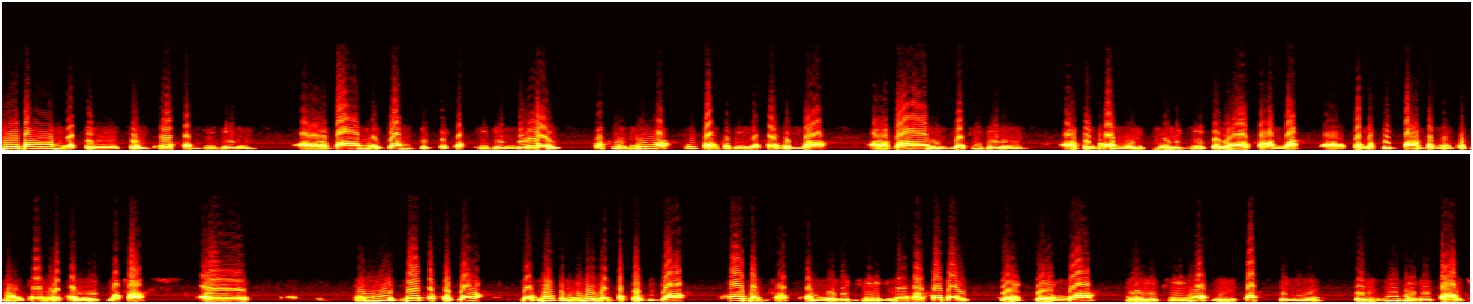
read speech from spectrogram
เมื่อบ้านเนี่ยเป็นส่วนควบของที่ดินอ่อบ้านเนี่ยย่อมติดไปกับที่ดินด้วย ก็คือเมื่อผู้ฟ้องคดีเนี่ยเขาเห็นว่าอ่อบ้านและที่ดินเอ่อเป็นของมูลนิธิไปแล้วตามหลักอ่อกรรมสิทธิ์ตามประมวลกฎหมายแพ่งและพาณิชย์นะคะเอ่อ ตอนนี้ได้ปรากฏว่านอกจากนี้เนี่ยยังปรากฏอีกว่าข้อบังคับของมูลนิธินะคะ ก็ได้แจกแจงว่ามูลนิธิเนี่ยมีทรัพย์สินเป็นที่ดินตามโฉ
